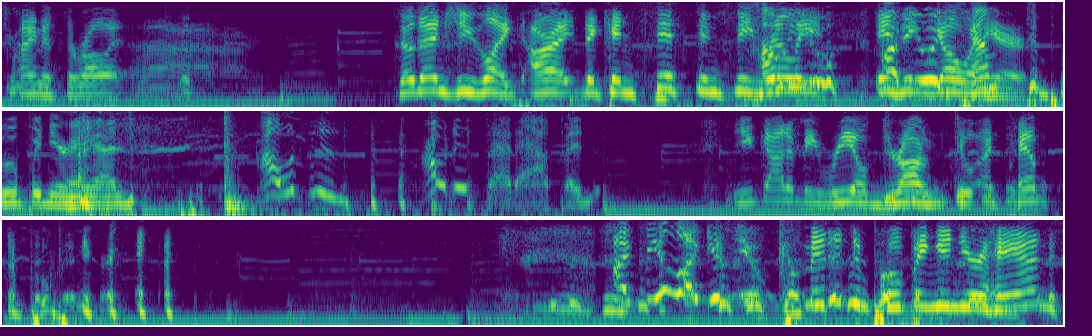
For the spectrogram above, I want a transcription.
trying to throw it. Ah. So then she's like, "All right, the consistency How really you, how isn't do you going attempt here." to poop in your hand? how is this? How does that happen? You got to be real drunk to attempt to poop in your hand. I feel like if you've committed to pooping in your hand,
